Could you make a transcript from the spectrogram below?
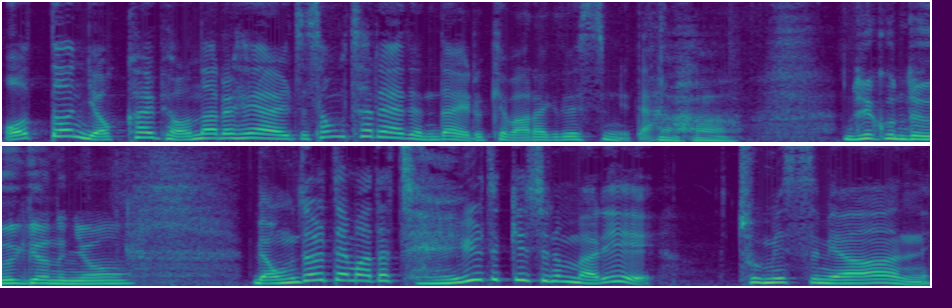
어떤 역할 변 변화를 해야 할지 성찰해야 된다 이렇게 말하기도 했습니다. 아하. 누리꾼들 의견은요? 명절 때마다 제일 듣기 싫은 말이 좀 있으면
